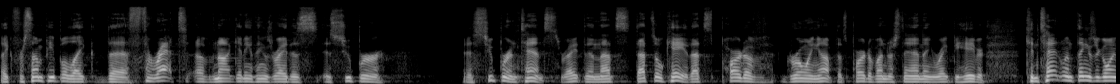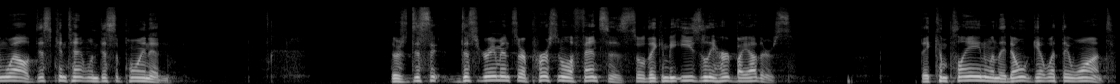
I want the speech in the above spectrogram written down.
like for some people, like the threat of not getting things right is, is super is super intense, right? Then that's that's okay. That's part of growing up. That's part of understanding right behavior. Content when things are going well, discontent when disappointed. There's dis- disagreements are personal offenses, so they can be easily hurt by others. They complain when they don't get what they want.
